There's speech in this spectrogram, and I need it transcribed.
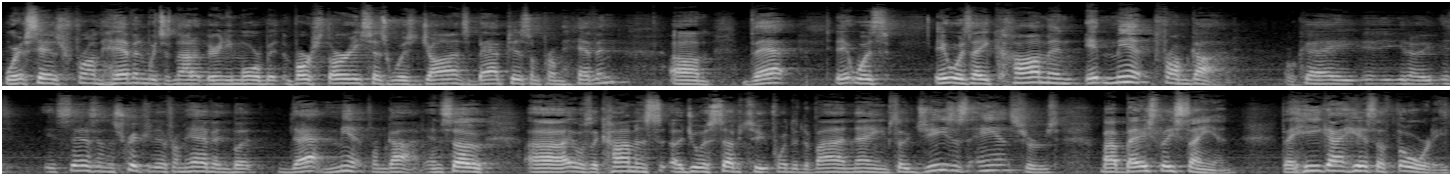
where it says from heaven, which is not up there anymore, but verse 30 says, was John's baptism from heaven? Um, that, it was, it was a common, it meant from God. Okay, you know, it, says in the scripture they're from heaven, but that meant from God. And so uh, it was a common uh, Jewish substitute for the divine name. So Jesus answers by basically saying that he got his authority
